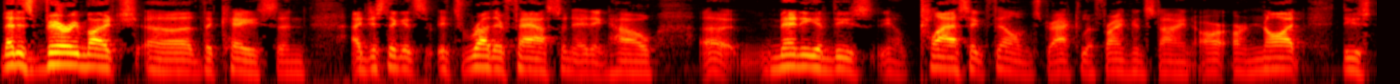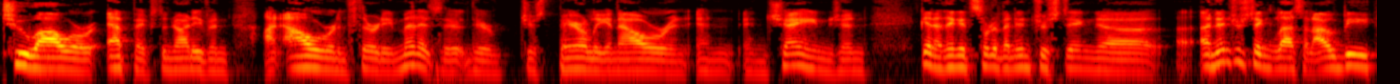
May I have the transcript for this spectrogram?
that is very much uh, the case and I just think it's it's rather fascinating how uh, many of these you know classic films, Dracula, Frankenstein, are are not these two hour epics. They're not even an hour and thirty minutes. They're they're just barely an hour and and, and change. And again, I think it's sort of an interesting uh, an interesting lesson. I would be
